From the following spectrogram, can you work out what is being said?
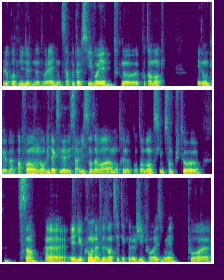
le contenu de nos toilettes, donc c'est un peu comme s'il voyait tous nos comptes en banque. Et donc, euh, bah, parfois, on a envie d'accéder à des services sans avoir à montrer notre compte en banque, ce qui me semble plutôt sain. Euh, et du coup, on a besoin de ces technologies pour résumer, pour euh,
